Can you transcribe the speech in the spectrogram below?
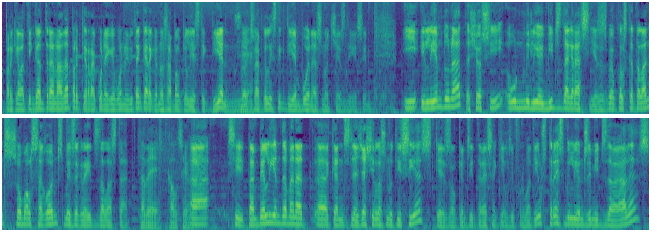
perquè la tinc entrenada perquè reconegui bona nit encara que no sap el que li estic dient, Sí. no sap que li estic dient buenas noches, diguéssim. I, I li hem donat, això sí, un milió i mig de gràcies. Es veu que els catalans som els segons més agraïts de l'Estat. Està bé, cal ser. Uh, sí, també li hem demanat uh, que ens llegeixi les notícies, que és el que ens interessa aquí als informatius, 3 milions i mig de vegades,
